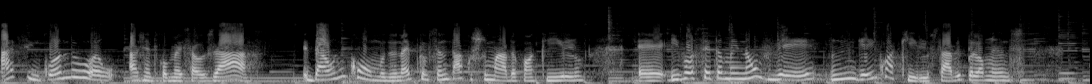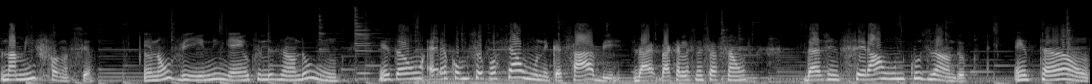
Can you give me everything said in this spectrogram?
Assim, quando a gente começa a usar, dá um incômodo, né? Porque você não está acostumada com aquilo. É, e você também não vê ninguém com aquilo, sabe? Pelo menos na minha infância. Eu não vi ninguém utilizando um. Então era como se eu fosse a única, sabe? Da, daquela sensação da gente ser a única usando. Então,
